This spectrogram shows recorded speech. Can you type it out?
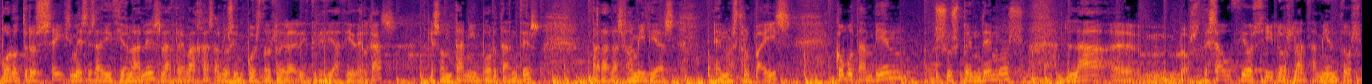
por otros seis meses adicionales las rebajas a los impuestos de la electricidad y del gas, que son tan importantes para las familias en nuestro país, como también suspendemos eh, los desahucios y los lanzamientos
